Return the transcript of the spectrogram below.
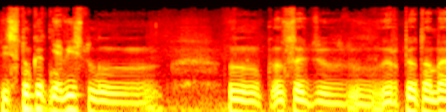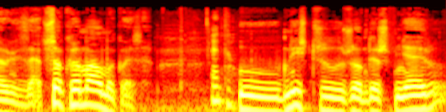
Disse que nunca tinha visto um, um Conselho Europeu tão bem organizado. Só que mal uma coisa. Então. O ministro João Deus Pinheiro,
